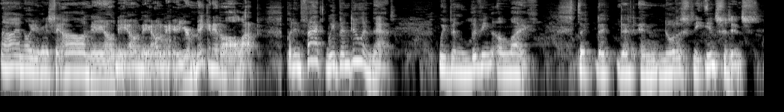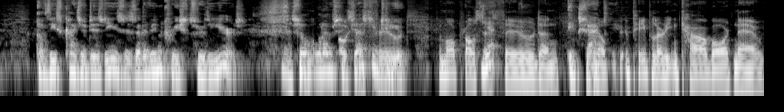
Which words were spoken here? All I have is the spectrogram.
Now, I know you're going to say, oh, Neil, Neil, Neil, Neil, you're making it all up. But in fact, we've been doing that. We've been living a life that, that, that and notice the incidence of these kinds of diseases that have increased through the years. Yeah, so, what I'm suggesting to you the more processed yeah, food and exactly. You know, people are eating cardboard now,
